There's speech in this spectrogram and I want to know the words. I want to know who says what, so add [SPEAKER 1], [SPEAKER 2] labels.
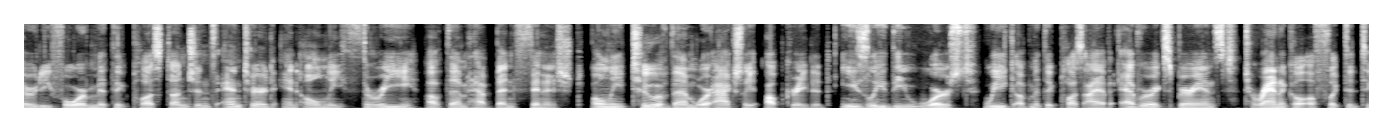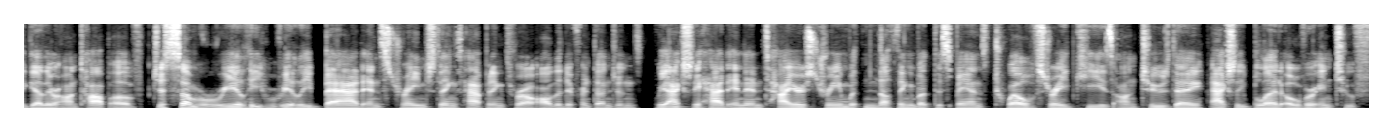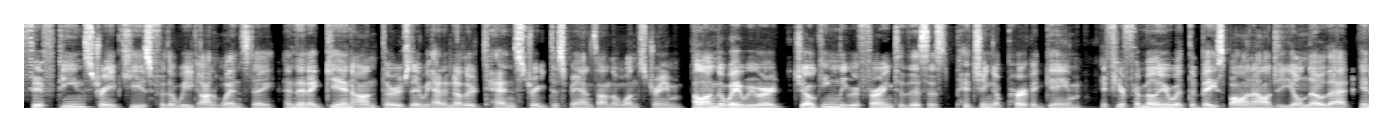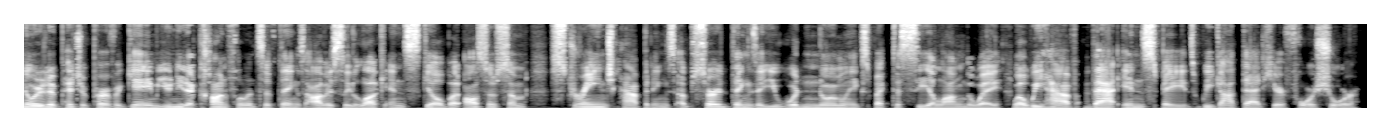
[SPEAKER 1] 34 Mythic Plus dungeons entered, and only three of them have been finished. Only two of them were actually upgraded. Easily the worst week of Mythic Plus I have ever experienced. Tyrannical afflicted together on top of just some really, really bad and strange things happening throughout all the different dungeons. We actually had an entire stream with nothing but disbands, 12 straight keys on Tuesday, actually bled over into 15 straight keys for the week on Wednesday, and then again on Thursday we had another 10 straight disbands on the one stream. Along the way we were jokingly referring to this as pitching a perfect game. If you're familiar with the baseball analogy, you'll know that in order to pitch a perfect game, you need a confluence of things, obviously luck and skill, but also some strange happenings, absurd things that you wouldn't normally expect to see along the way. Well, we have that in spades. We got that here for sure.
